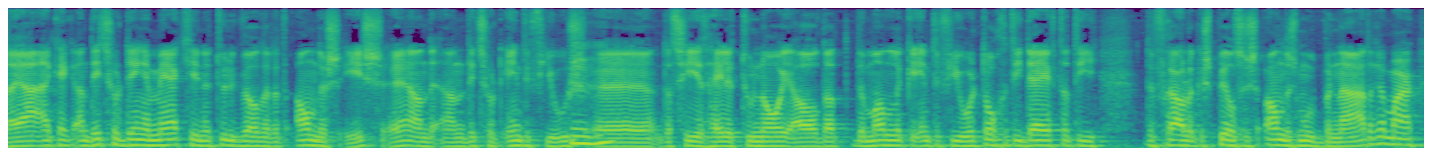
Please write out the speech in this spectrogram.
Nou ja, kijk, aan dit soort dingen merk je natuurlijk wel dat het anders is. Hè, aan, de, aan dit soort interviews. Mm -hmm. uh, dat zie je het hele toernooi al. Dat de mannelijke interviewer toch het idee heeft... dat hij de vrouwelijke speelsters anders moet benaderen. Maar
